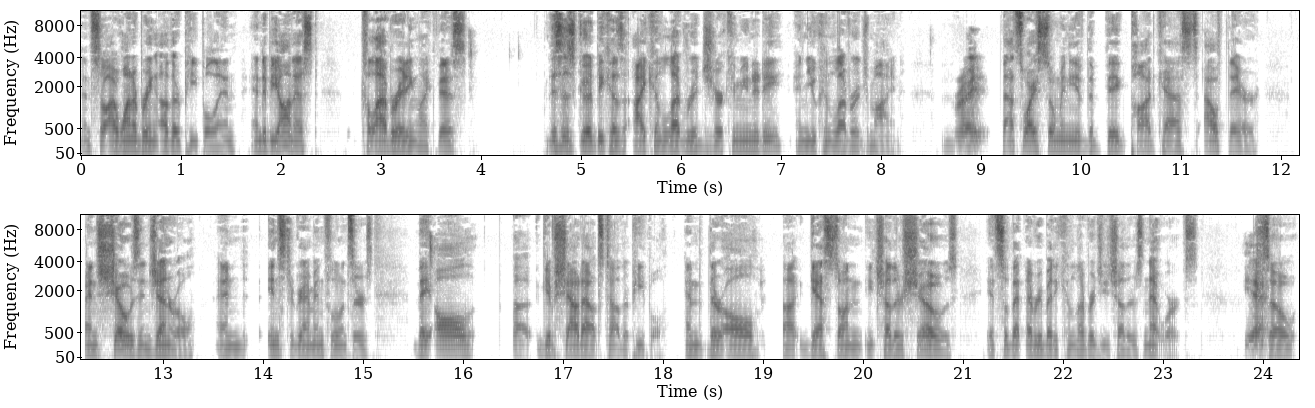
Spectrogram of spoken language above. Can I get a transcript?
and so I want to bring other people in. And to be honest, collaborating like this, this is good because I can leverage your community and you can leverage mine. Right. That's why so many of the big podcasts out there and shows in general and Instagram influencers, they all uh, give shout outs to other people. And they're all uh, guests on each other's shows. It's so that everybody can leverage each other's networks. Yeah. So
